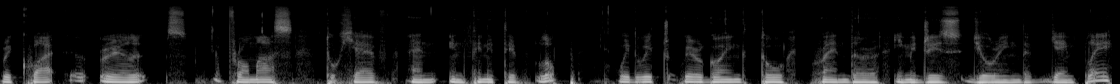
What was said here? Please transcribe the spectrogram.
requires from us to have an infinitive loop with which we're going to render images during the gameplay.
